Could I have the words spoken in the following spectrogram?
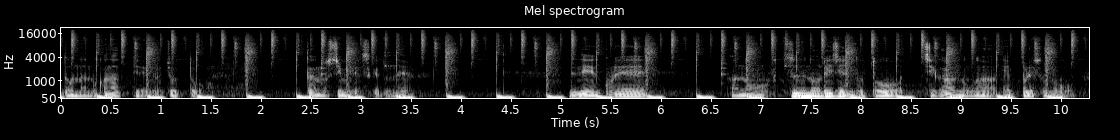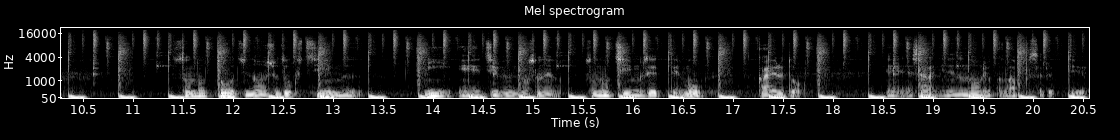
どうなのかなっていうのはちょっと楽しみですけどね。でねこれあの普通のレジェンドと違うのがやっぱりそのその当時の所属チームに、えー、自分のそのそのチーム設定も変えると、えー、さらに、ね、能力がアップするっていう。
